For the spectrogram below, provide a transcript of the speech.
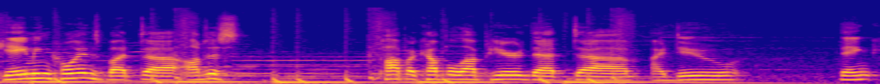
gaming coins, but uh, I'll just pop a couple up here that uh, I do think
